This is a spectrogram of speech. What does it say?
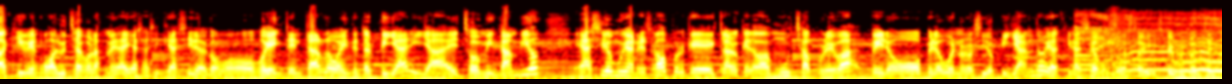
Aquí vengo a luchar con las medallas, así que ha sido como voy a intentarlo, voy a intentar pillar y ya he hecho mi cambio. Eh, Ha sido muy arriesgado porque, claro, quedaba mucha prueba, pero, pero bueno, lo he ido pillando y al final segundo estoy, estoy muy contento.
